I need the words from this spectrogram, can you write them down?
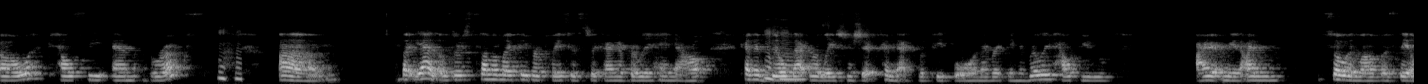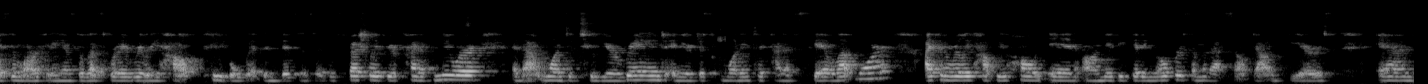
XO Kelsey M Brooks. Mm-hmm. Um, but yeah, those are some of my favorite places to kind of really hang out, kind of build mm-hmm. that relationship, connect with people and everything, and really help you. I, I mean, I'm so in love with sales and marketing. And so that's what I really help people with in businesses, especially if you're kind of newer in that one to two year range and you're just wanting to kind of scale up more. I can really help you hone in on maybe getting over some of that self doubt and fears and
